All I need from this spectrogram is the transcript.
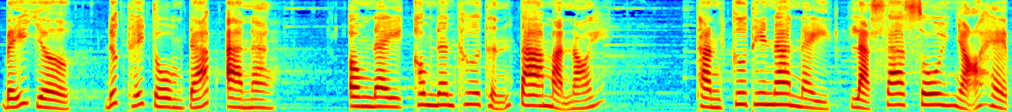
Bấy giờ, Đức Thế Tôn đáp A Nan: Ông này không nên thưa thỉnh ta mà nói. Thành Cư Thi Na này là xa xôi nhỏ hẹp.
